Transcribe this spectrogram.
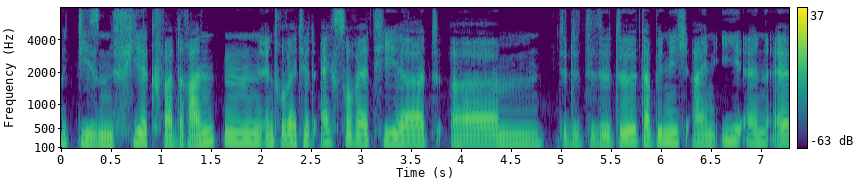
mit diesen vier Quadranten, introvertiert, extrovertiert, ähm, da bin ich ein INFJ-T.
